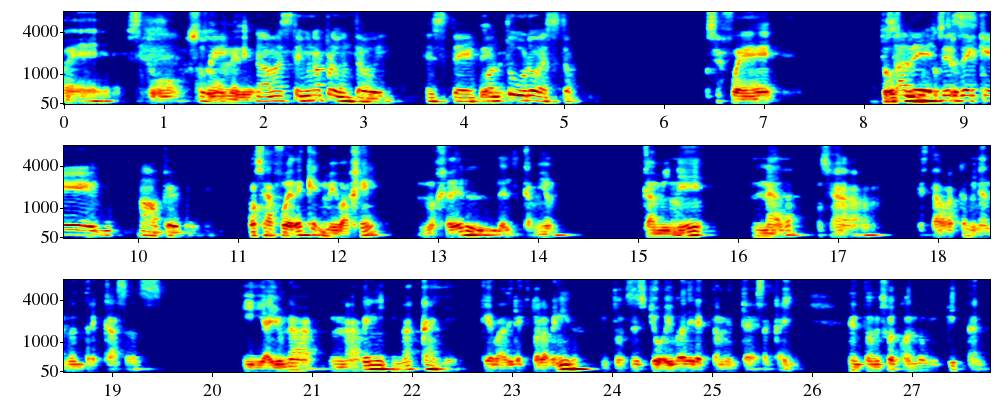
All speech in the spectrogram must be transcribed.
Fue, estuvo, estuvo medio. Nada más tengo una pregunta, güey. Este, ¿cuánto duró esto? O sea, fue dos o sea, minutos, desde que. Ah, ok, ok. O sea, fue de que me bajé, me bajé del, camión, caminé nada, o sea, estaba caminando entre casas y hay una, una, una calle que va directo a la avenida. Entonces yo iba directamente a esa calle. Entonces fue cuando me pitan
